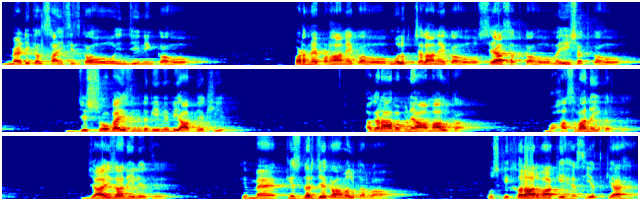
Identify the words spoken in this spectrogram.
میڈیکل سائنسز کا ہو انجینئرنگ کا ہو، پڑھنے پڑھانے کا ہو، ملک چلانے کا ہو، سیاست کا ہو، معیشت کا ہو، جس شعبۂ زندگی میں بھی آپ دیکھیے۔ اگر آپ اپنے اعمال کا محاسبہ نہیں کرتے جائزہ نہیں لیتے کہ میں کس درجے کا عمل کر رہا ہوں، اس کی قرار واقعی حیثیت کیا ہے؟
